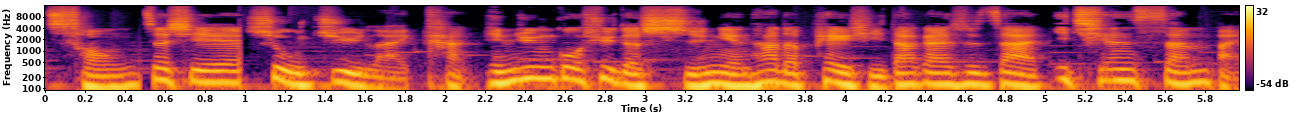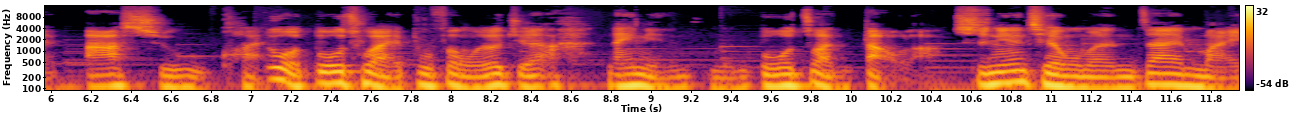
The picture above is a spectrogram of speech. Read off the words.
从这些数据来看，平均过去的十年，它的配息大概是在一千三百八十五块。如果多出来一部分，我就觉得啊，那一年我们多赚到啦。十年前我们在买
